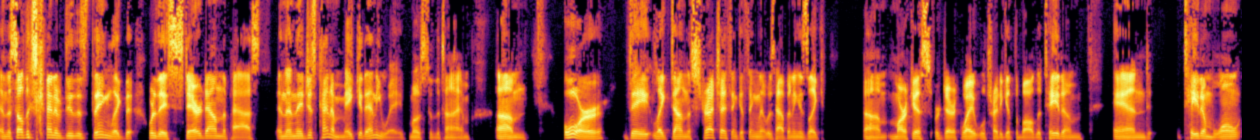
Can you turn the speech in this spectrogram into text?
and the Celtics kind of do this thing like that where they stare down the pass and then they just kind of make it anyway most of the time. Um, or they like down the stretch. I think a thing that was happening is like um, Marcus or Derek White will try to get the ball to Tatum, and Tatum won't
